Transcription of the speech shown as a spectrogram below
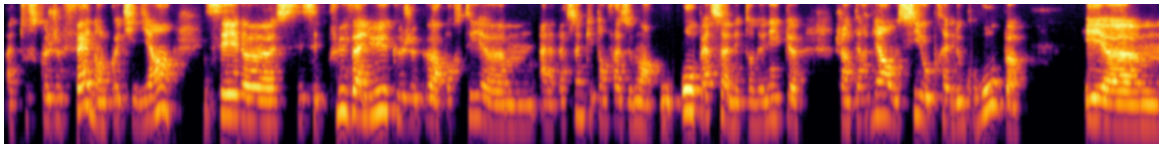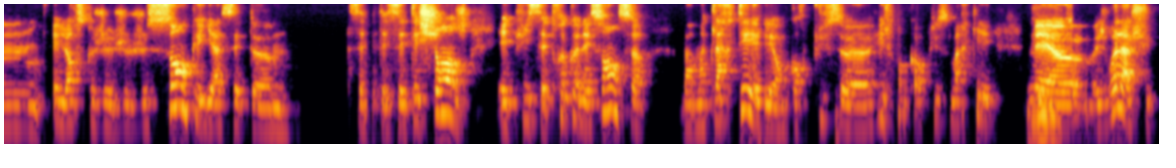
à tout ce que je fais dans le quotidien, c'est euh, cette plus-value que je peux apporter euh, à la personne qui est en face de moi ou aux personnes, étant donné que j'interviens aussi auprès de groupes. Et, euh, lorsque je, je, je sens qu'il y a cette, cet échange et puis cette reconnaissance, bah, ma clarté, elle est encore plus, euh, elle est encore plus marquée. Mais, euh, voilà, je suis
